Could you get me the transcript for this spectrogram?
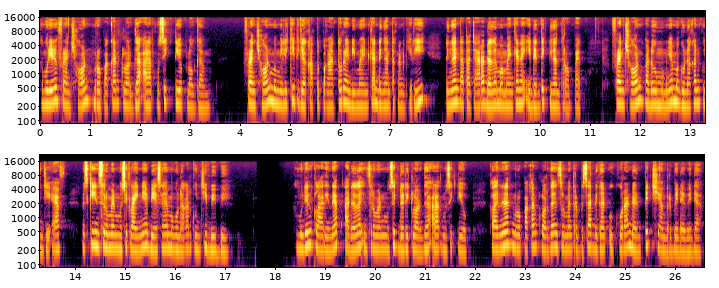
Kemudian French horn merupakan keluarga alat musik tiup logam. French horn memiliki tiga katup pengatur yang dimainkan dengan tangan kiri dengan tata cara dalam memainkan yang identik dengan trompet. French horn pada umumnya menggunakan kunci F, meski instrumen musik lainnya biasanya menggunakan kunci BB. Kemudian klarinet adalah instrumen musik dari keluarga alat musik tiup. Klarinet merupakan keluarga instrumen terbesar dengan ukuran dan pitch yang berbeda-beda.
